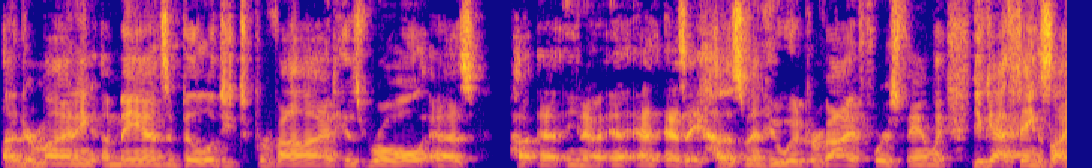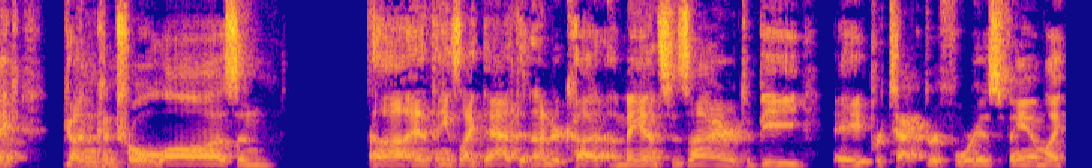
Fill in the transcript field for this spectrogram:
undermining a man's ability to provide his role as uh, you know as a husband who would provide for his family. You've got things like gun control laws and uh, and things like that that undercut a man's desire to be a protector for his family.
